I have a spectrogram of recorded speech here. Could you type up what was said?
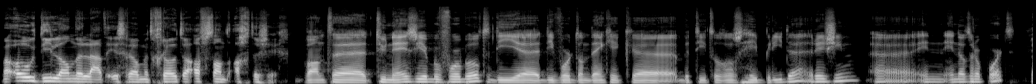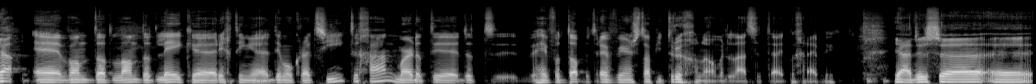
Maar ook die landen laat Israël met grote afstand achter zich. Want Tunesië bijvoorbeeld, die, die wordt dan denk ik betiteld als hybride regime in, in dat rapport. Ja. Want dat land dat leek richting democratie te gaan, maar dat, dat heeft wat dat betreft weer een stapje teruggenomen de laatste tijd, begrijp ik. Ja, dus eh, eh,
